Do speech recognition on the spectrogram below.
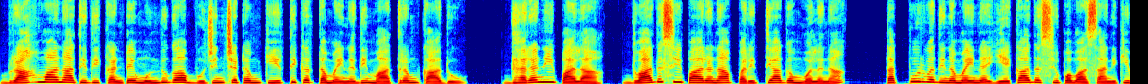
బ్రాహ్మాణాతిథి కంటే ముందుగా భుజించటం కీర్తికర్తమైనది మాత్రం కాదు. ధరణీపాల ద్వాదశీపాలన పరిత్యాగం వలన తత్పూర్వదినమైన ఏకాదశ్యుపవాసానికి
